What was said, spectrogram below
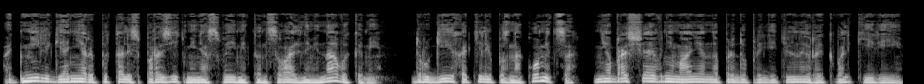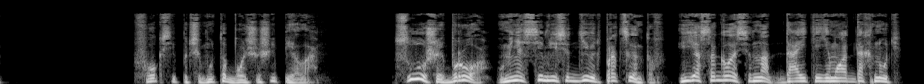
Одни легионеры пытались поразить меня своими танцевальными навыками, другие хотели познакомиться, не обращая внимания на предупредительный рык Валькирии. Фокси почему-то больше шипела. «Слушай, бро, у меня 79%, и я согласен на... Дайте ему отдохнуть!»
